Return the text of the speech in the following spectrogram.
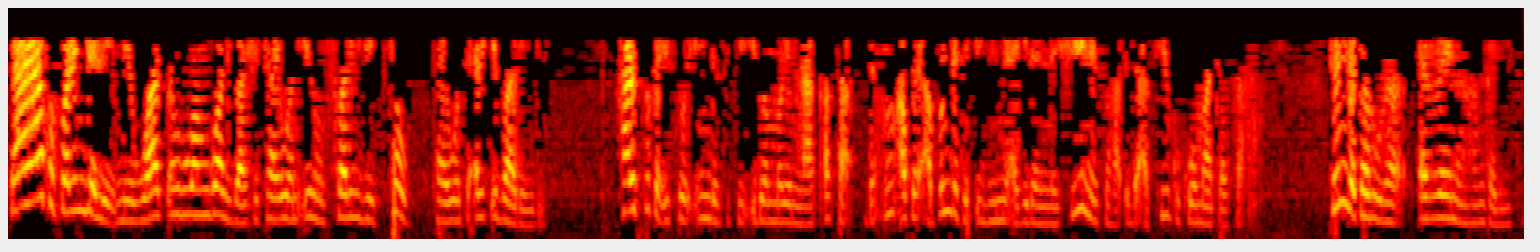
Ta yafa farin gele mai watsin ruwan gwal gashi ta yi wani irin fari da kyau. Ta yi wata ƴar daidai. Har suka iso inda suke idon Maryam na ƙasa da in akwai abin da take jini a gidan nan shine su haɗu da Atiku ko matarsa tun da ta rura ƴan rainin hankali su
